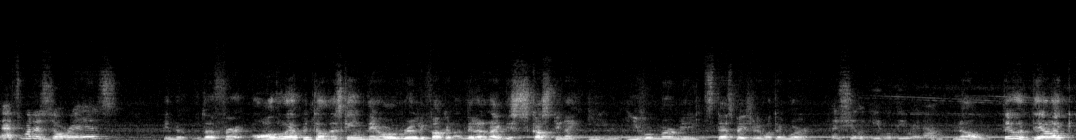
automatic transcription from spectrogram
That's what a Zora is? In the, the fir- all the way up until this game, they were really fucking. They looked like disgusting, like evil mermaids. That's basically what they were. Does she look evil to you right now? No, they were. They're like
